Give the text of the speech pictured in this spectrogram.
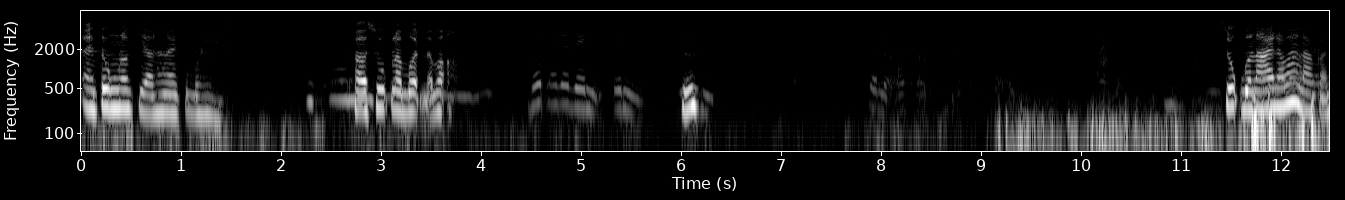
ไอ้ตุ้งเราเกี่ยวทางไหนก็บ่เห็นเขาสุกระเบิดแล้วบ่เบิดได้เต็มเต็มหึสุกบ่ร้ายแล้วว่าเรากัน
